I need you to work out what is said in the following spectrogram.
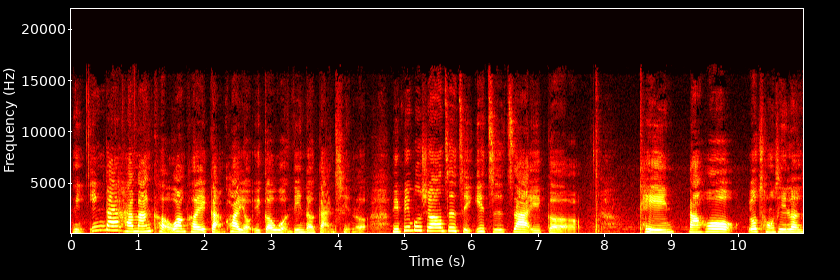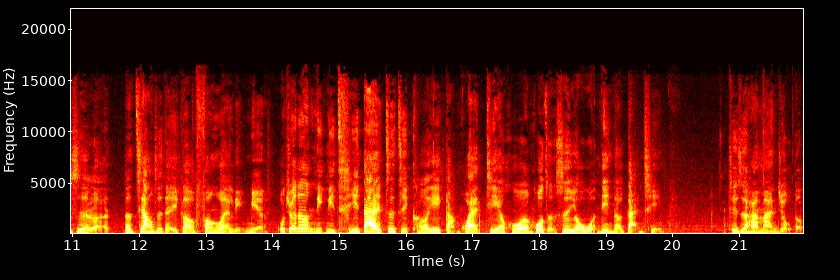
你应该还蛮渴望可以赶快有一个稳定的感情了。你并不希望自己一直在一个停，然后又重新认识人的这样子的一个氛围里面。我觉得你你期待自己可以赶快结婚，或者是有稳定的感情，其实还蛮久的。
